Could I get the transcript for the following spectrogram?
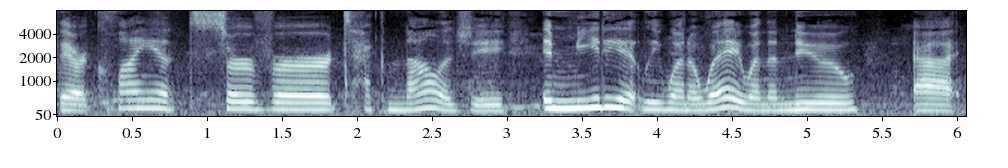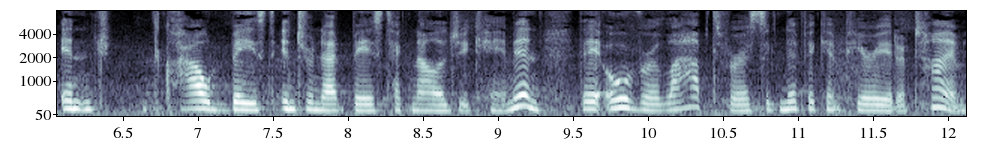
their client server technology immediately went away when the new uh, in, cloud based, internet based technology came in, they overlapped for a significant period of time.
